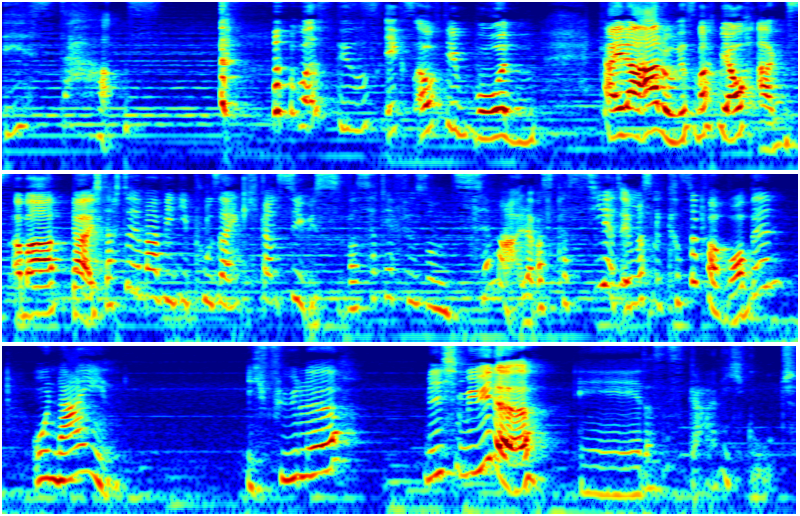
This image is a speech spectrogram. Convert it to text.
ist das? was ist dieses X auf dem Boden? Keine Ahnung, es macht mir auch Angst. Aber ja, ich dachte immer, Winnie Pooh sei eigentlich ganz süß. Was hat der für so ein Zimmer, Alter? Was passiert? Irgendwas mit Christopher Robin? Oh nein. Ich fühle mich müde. Äh, das ist gar nicht gut.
